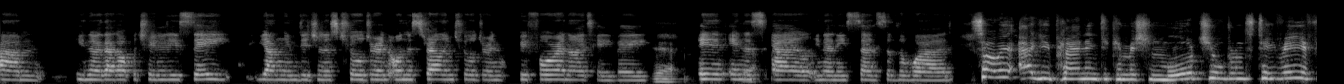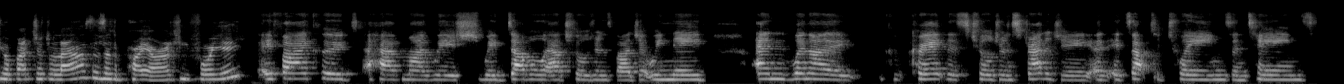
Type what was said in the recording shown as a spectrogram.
um, you know that opportunity to see young Indigenous children on Australian children before NITV yeah. in, in yeah. a scale in any sense of the word. So, are you planning to commission more children's TV if your budget allows? Is it a priority for you? If I could have my wish, we double our children's budget. We need, and when I create this children's strategy, it's up to tweens and teens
